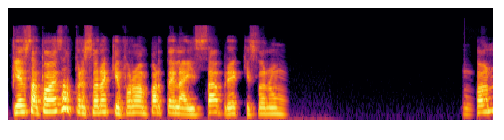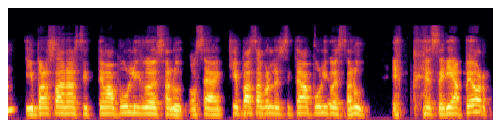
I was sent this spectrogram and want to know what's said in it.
piensa todas esas personas que forman parte de la ISAPRE, que son un y pasan al sistema público de salud. O sea, ¿qué pasa con el sistema público de salud? sería peor,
